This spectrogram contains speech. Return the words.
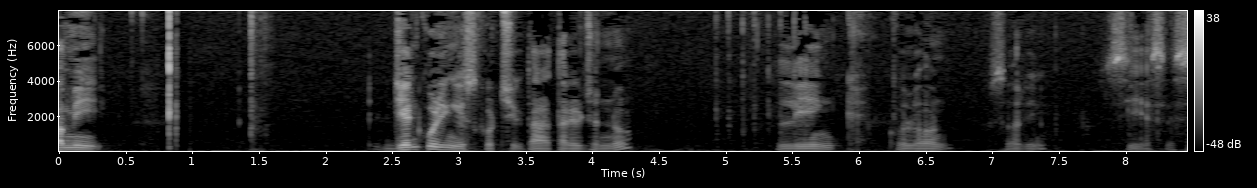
আমি জেন কোডিং ইউজ করছি তাড়াতাড়ির জন্য। লিঙ্ক কোলন সরি সিএসএস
